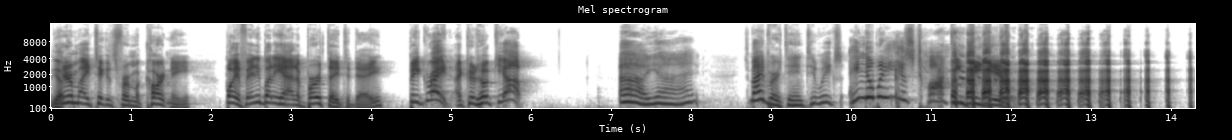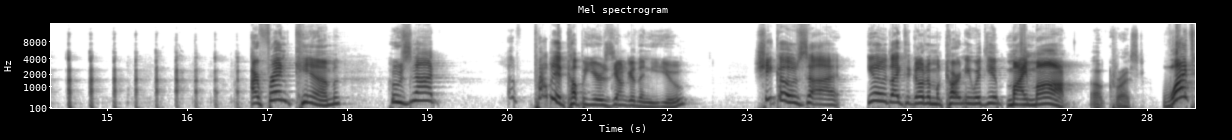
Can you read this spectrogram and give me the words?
Yep. Here are my tickets for McCartney. Boy, if anybody had a birthday today, be great. I could hook you up. Oh, yeah. It's my birthday in two weeks. Hey, nobody is talking to you. Our friend Kim, who's not uh, probably a couple years younger than you, she goes, uh, you know, I'd like to go to McCartney with you. My mom. Oh, Christ. What?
